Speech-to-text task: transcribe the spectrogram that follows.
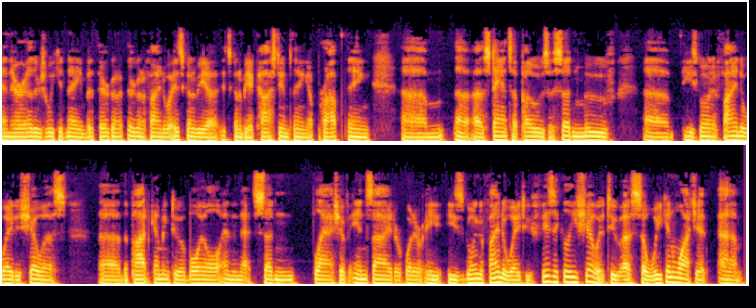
and there are others we could name, but they're going to, they're going to find a way. It's going to be a, it's going to be a costume thing, a prop thing, um, a, a stance, a pose, a sudden move. Uh, he's going to find a way to show us, uh, the pot coming to a boil and then that sudden flash of insight or whatever. He, he's going to find a way to physically show it to us so we can watch it. Um,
